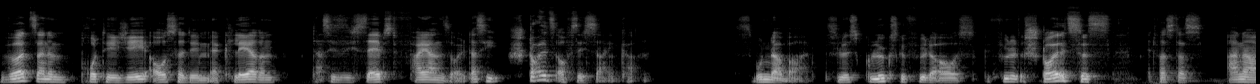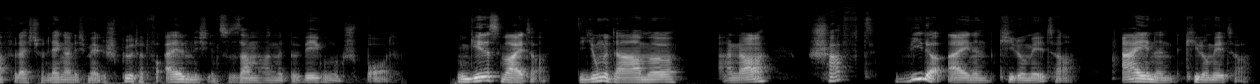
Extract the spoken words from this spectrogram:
wird seinem Protégé außerdem erklären, dass sie sich selbst feiern soll, dass sie stolz auf sich sein kann. Das ist wunderbar. Das löst Glücksgefühle aus, Gefühle des Stolzes, etwas, das Anna vielleicht schon länger nicht mehr gespürt hat, vor allem nicht in Zusammenhang mit Bewegung und Sport. Nun geht es weiter. Die junge Dame, Anna, schafft wieder einen Kilometer. Einen Kilometer.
